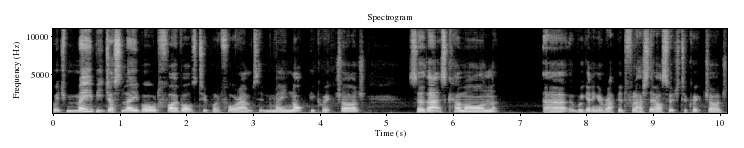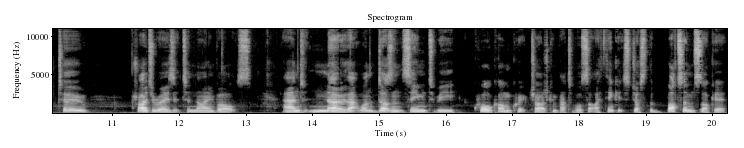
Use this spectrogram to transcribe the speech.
which may be just labeled 5 volts 2.4 amps. It may not be quick charge. So that's come on. Uh, we're getting a rapid flash there. I'll switch to quick charge 2 try to raise it to 9 volts and no that one doesn't seem to be Qualcomm quick charge compatible. So I think it's just the bottom socket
